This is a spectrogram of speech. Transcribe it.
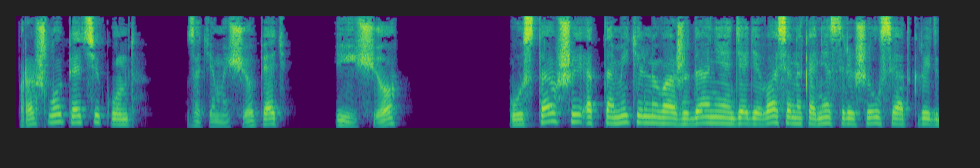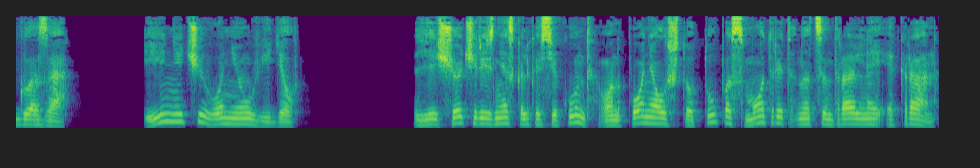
Прошло пять секунд, затем еще пять и еще. Уставший от томительного ожидания дядя Вася наконец решился открыть глаза. И ничего не увидел. Еще через несколько секунд он понял, что тупо смотрит на центральный экран,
